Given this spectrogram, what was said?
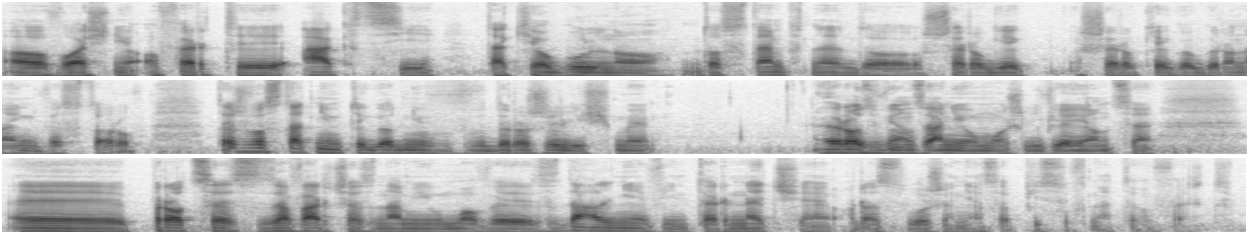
o właśnie oferty akcji, takie ogólnodostępne do szerokie, szerokiego grona inwestorów. Też w ostatnim tygodniu wdrożyliśmy rozwiązanie umożliwiające e, proces zawarcia z nami umowy zdalnie w internecie oraz złożenia zapisów na te oferty.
